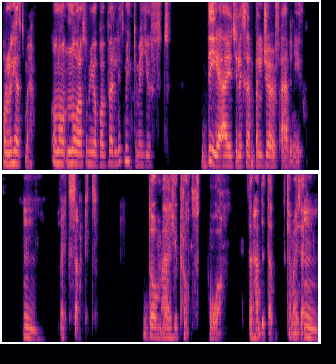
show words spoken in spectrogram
håller helt med. Och nå- några som jobbar väldigt mycket med just det är ju till exempel Jerf Avenue. Mm, exakt. De är ju proffs på den här biten kan man ju säga. Mm,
